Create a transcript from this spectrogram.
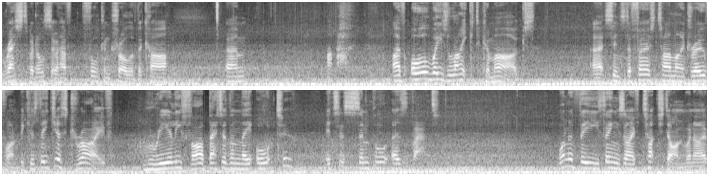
rest but also have full control of the car. Um, I, have always liked Camargues uh, since the first time I drove one because they just drive really far better than they ought to. It's as simple as that. One of the things I've touched on when I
